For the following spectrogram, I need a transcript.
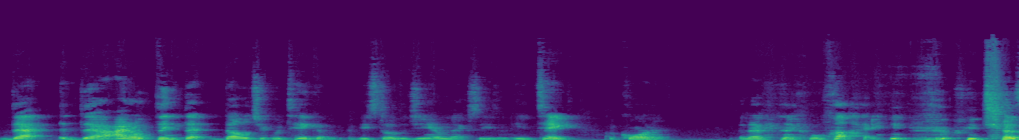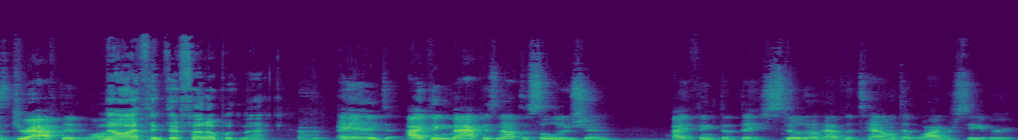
that that I don't think that Belichick would take him if he's still the GM next season. He'd take a corner, and I'd be like, why? we just drafted one. No, I think they're fed up with Mac. And I think Mac is not the solution. I think that they still don't have the talent at wide receiver.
